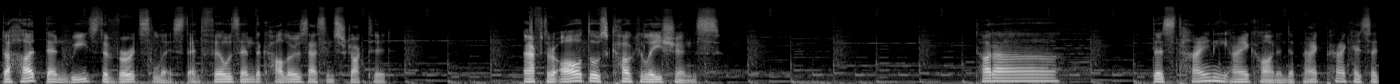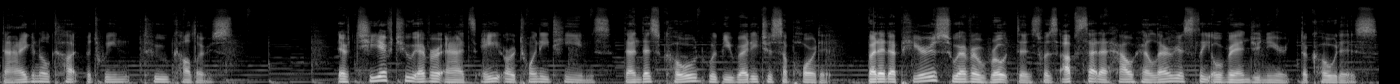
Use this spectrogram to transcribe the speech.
The HUD then reads the verts list and fills in the colors as instructed. After all those calculations, ta-da! This tiny icon in the backpack has a diagonal cut between two colors. If TF2 ever adds 8 or 20 teams, then this code would be ready to support it. But it appears whoever wrote this was upset at how hilariously overengineered the code is.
